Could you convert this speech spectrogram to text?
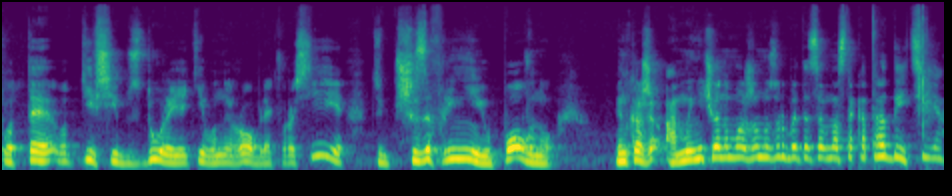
от те, от ті всі бздури, які вони роблять в Росії, шизофренію повну. Він каже: а ми нічого не можемо зробити. Це в нас така традиція.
